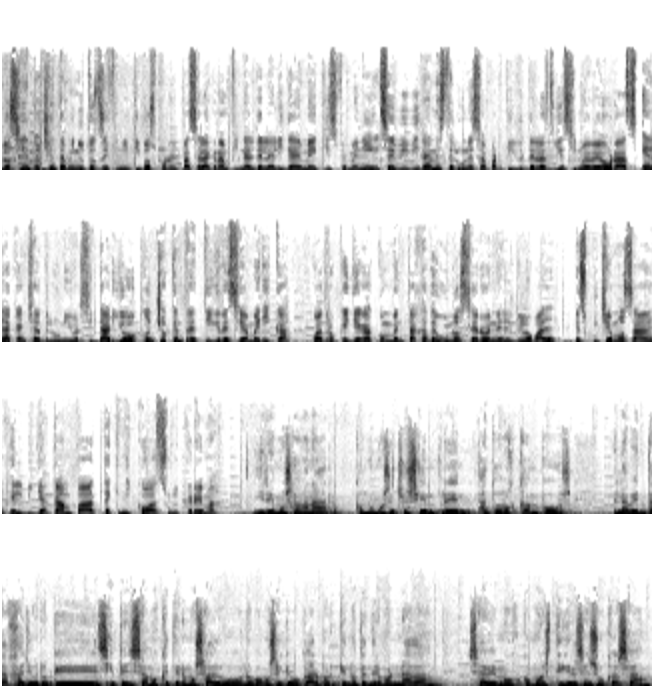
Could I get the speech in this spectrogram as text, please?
Los 180 minutos definitivos por el pase a la gran final de la Liga MX femenil se vivirán este lunes a partir de las 19 horas en la cancha del Universitario con choque entre Tigres y América, cuadro que llega con ventaja de 1-0 en el global. Escuchemos a Ángel Villacampa, técnico azul crema. Iremos a ganar, como hemos hecho siempre, a todos los campos. La ventaja yo creo que si pensamos que tenemos algo no vamos a equivocar porque no tendremos nada. Sabemos cómo es Tigres en su casa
